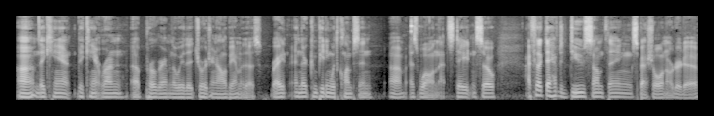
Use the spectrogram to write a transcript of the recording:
Um, they can't they can't run a program the way that Georgia and Alabama does, right? And they're competing with Clemson um, as well in that state, and so I feel like they have to do something special in order to,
